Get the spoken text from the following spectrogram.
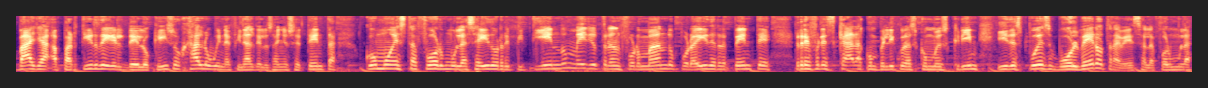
vaya, a partir de, lo que hizo Halloween a final de los años 70, cómo esta fórmula se ha ido repitiendo, medio transformando por ahí de repente, refrescada con películas como Scream y después volver otra vez a la fórmula.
